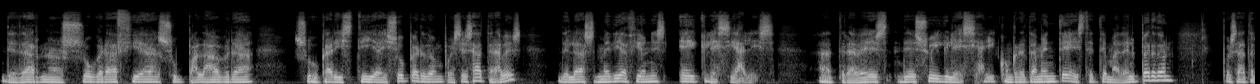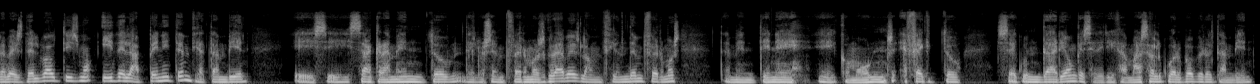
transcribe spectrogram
de darnos su gracia, su palabra, su Eucaristía y su perdón, pues es a través de las mediaciones eclesiales, a través de su iglesia. Y concretamente este tema del perdón, pues a través del bautismo y de la penitencia también, ese sacramento de los enfermos graves, la unción de enfermos, también tiene eh, como un efecto secundario, aunque se dirija más al cuerpo, pero también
